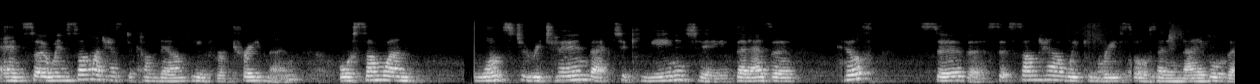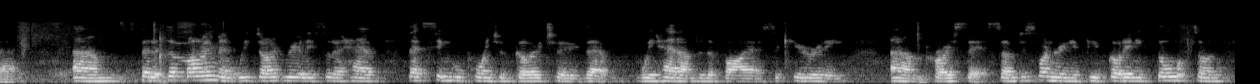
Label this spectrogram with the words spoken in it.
And so when someone has to come down here for a treatment or someone wants to return back to community, that as a health service, that somehow we can resource and enable that. Um, but at the moment, we don't really sort of have that single point of go to that we had under the biosecurity um, process. So I'm just wondering if you've got any thoughts on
